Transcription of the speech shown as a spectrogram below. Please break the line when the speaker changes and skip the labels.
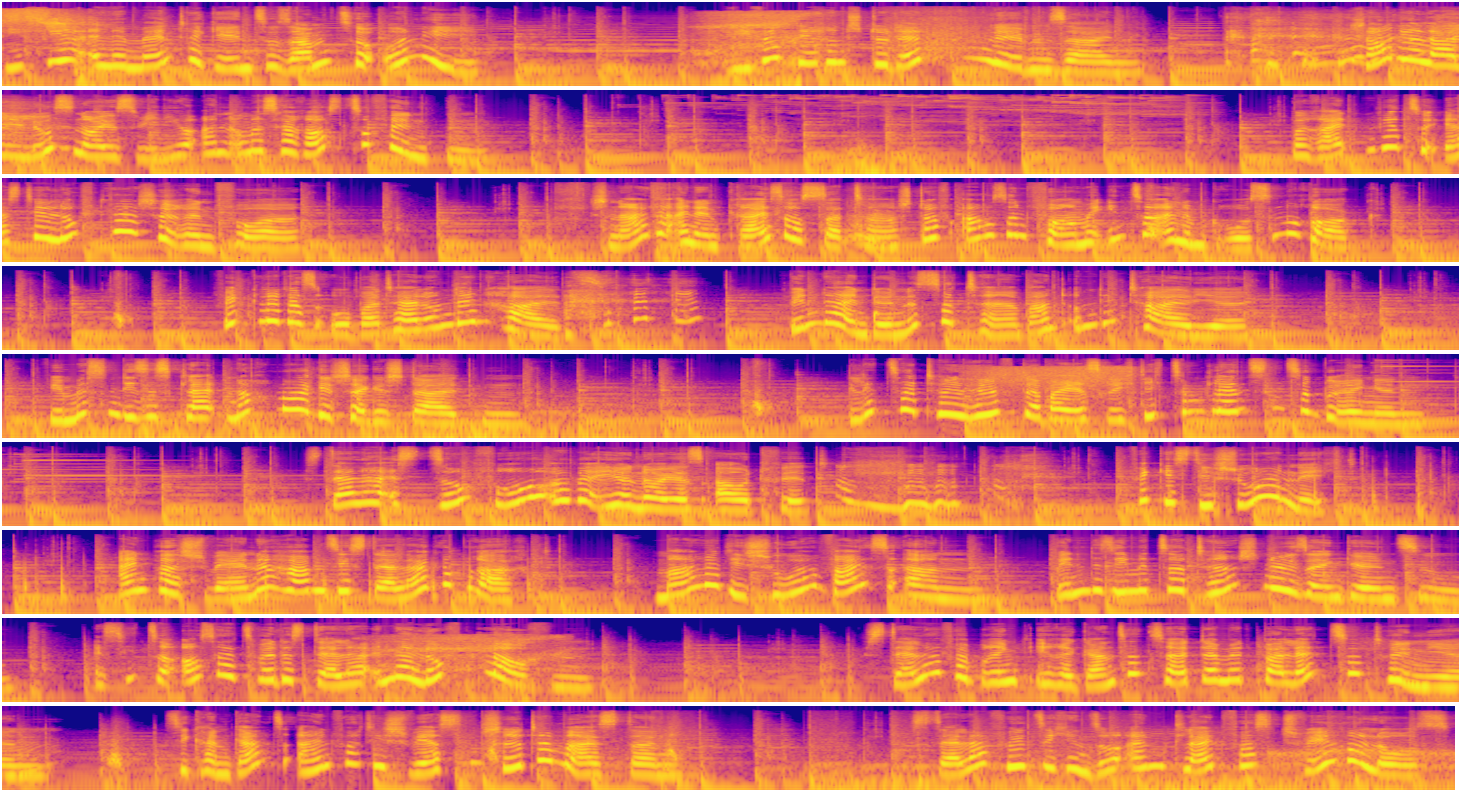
Die vier Elemente gehen zusammen zur Uni. Wie wird deren Studentenleben sein? Schau dir Lalilus neues Video an, um es herauszufinden. Bereiten wir zuerst die Luftherrscherin vor. Schneide einen Kreis aus Satinstoff aus und forme ihn zu einem großen Rock. Wickle das Oberteil um den Hals. Binde ein dünnes Satinband um die Taille. Wir müssen dieses Kleid noch magischer gestalten. Glitzertüll hilft dabei, es richtig zum Glänzen zu bringen. Stella ist so froh über ihr neues Outfit. Vergiss die Schuhe nicht. Ein paar Schwäne haben sie Stella gebracht. Male die Schuhe weiß an. Binde sie mit Satin-Schnürsenkeln zu. Es sieht so aus, als würde Stella in der Luft laufen. Stella verbringt ihre ganze Zeit damit, Ballett zu trainieren. Sie kann ganz einfach die schwersten Schritte meistern. Stella fühlt sich in so einem Kleid fast schwerelos.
